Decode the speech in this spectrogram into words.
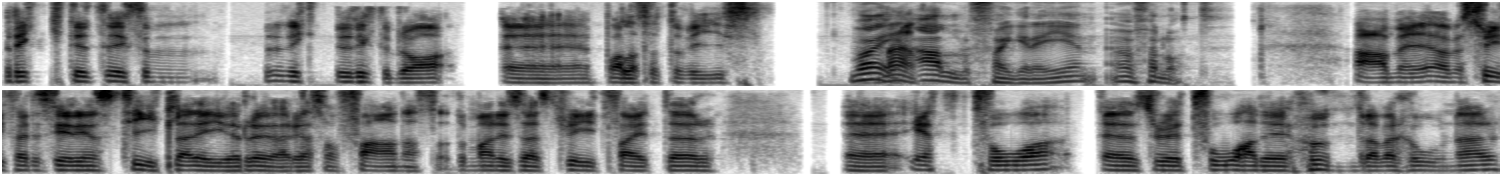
Riktigt, liksom, riktigt, riktigt bra eh, på alla sätt och vis. Vad är Men- alfa-grejen? Förlåt. Ja, men, Street Fighter-seriens titlar är ju röriga som fan. Alltså. De hade så här Street Fighter, Eh, 1, 2, eh, tror det 2 hade 100 versioner.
